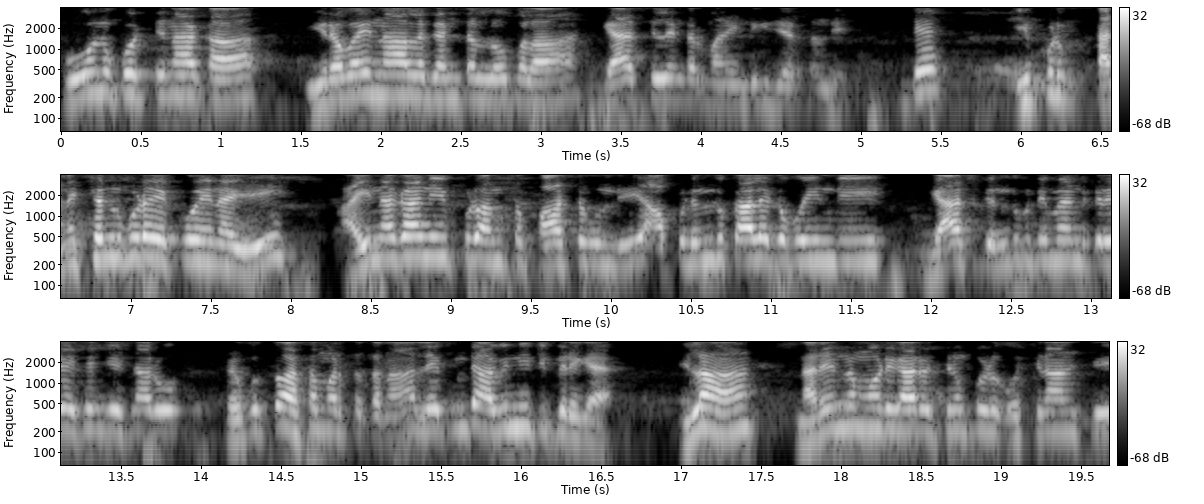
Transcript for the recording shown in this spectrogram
ఫోన్ కొట్టినాక ఇరవై నాలుగు గంటల లోపల గ్యాస్ సిలిండర్ మన ఇంటికి చేరుతుంది. అంటే ఇప్పుడు కనెక్షన్లు కూడా ఎక్కువైనాయి. అయినా కానీ ఇప్పుడు అంత ఫాస్ట్గా ఉంది. అప్పుడు ఎందుకు కాలేకపోయింది? గ్యాస్కి ఎందుకు డిమాండ్ క్రియేషన్ చేసినారు? ప్రభుత్వ అసమర్థతన? లేకుంటే అవినీతి పెరిగా? ఇలా నరేంద్ర మోడీ గారు వచ్చినప్పుడు వచ్చిన నుంచి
